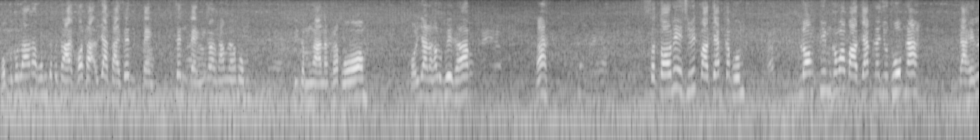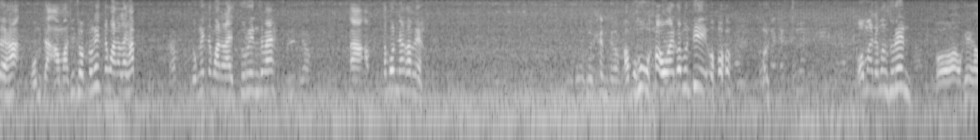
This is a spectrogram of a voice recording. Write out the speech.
ผมเป็นคนลาวนะผมจะไปถ่ายขอถ่ายอนุญาตถ่ายเส้นแบ่งเส้นแบ่งที่กำลังทำนะครับผมที่ทำงานนะครับผมขออนุญาตนะครับลูกพี่ครับฮะสตอรี่ชีวิตบ่าแจ๊บครับผม ลองพิมพ์คำว่าบ่าวแจ๊บใน YouTube นะ จะเห็นเลยฮะ ผมจะเอามาชื่นชมตรงนี้จังหวัดอะไรครับ ครับ ตรงนี้จังหวัดอะไร สุรินทร์ใช่ไหมชีวิตครับ อ่าตำบลยังครับเนี่ยดูคือกันครับเอาผู้เอาไว้ก็พื้นที่ โอ้โหโอ้มาจากเมืองสุรินทร์อ๋อโอเคครับ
